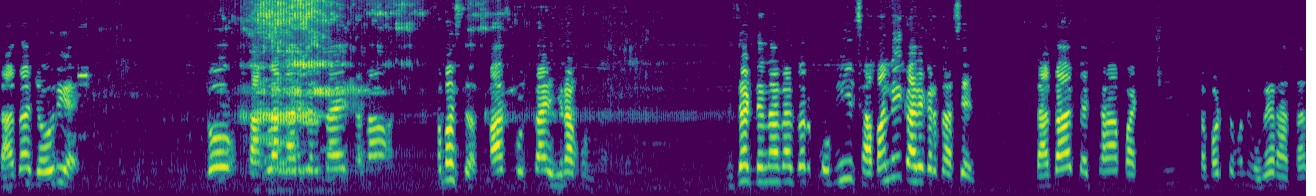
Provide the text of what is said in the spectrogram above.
दादा जौहरी आहे. जो चांगला कार्यकर्ता आहे त्यांना समजतं खास कोणता आहे हिरा कोणता आहे रिझल्ट देणारा जर कोणीही सामान्य कार्यकर्ता असेल दादा त्याच्या पाठीशी समर्थपणे उभे राहतात.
